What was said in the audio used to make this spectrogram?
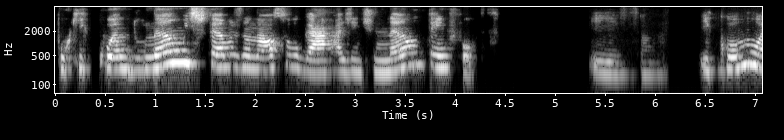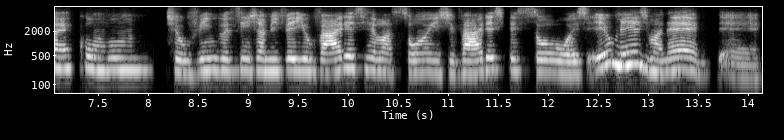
porque quando não estamos no nosso lugar, a gente não tem força. Isso. E como é comum, te ouvindo, assim, já me veio várias relações de várias pessoas. Eu mesma, né, é,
